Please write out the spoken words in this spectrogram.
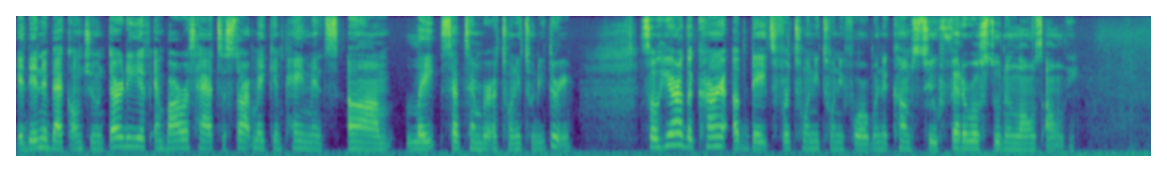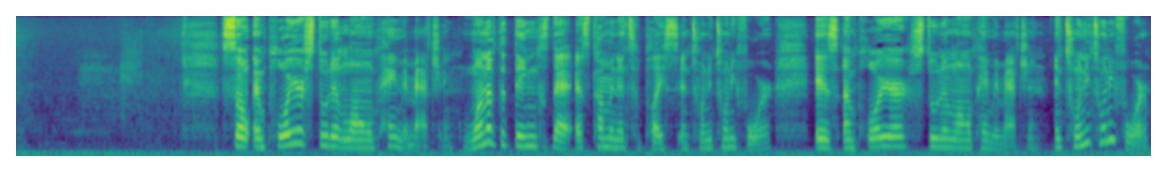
It didn't back on June 30th, and borrowers had to start making payments um, late September of 2023. So here are the current updates for 2024 when it comes to federal student loans only. So, employer student loan payment matching. One of the things that is coming into place in 2024 is employer student loan payment matching. In 2024,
